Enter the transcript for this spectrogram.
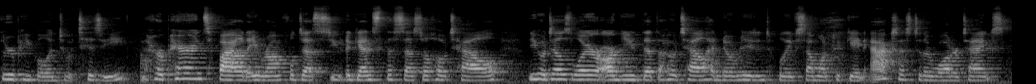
threw people into a tizzy. Her parents filed a wrongful death suit against the Cecil Hotel. The hotel's lawyer argued that the hotel had no reason to believe someone could gain access to their water tanks.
